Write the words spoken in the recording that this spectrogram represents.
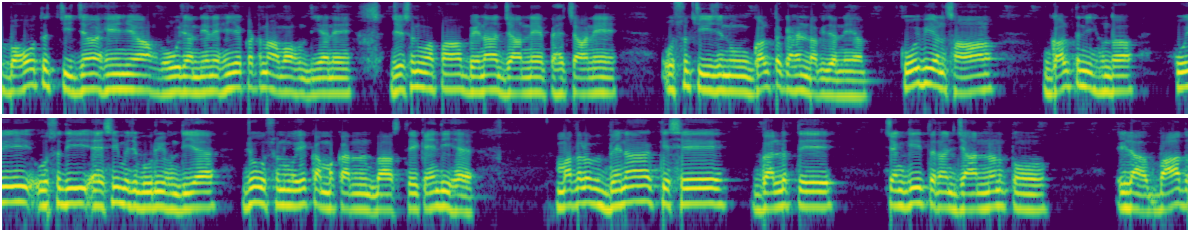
ਬਹੁਤ ਚੀਜ਼ਾਂ ਇਹ ਜਿਹੀਆਂ ਹੋ ਜਾਂਦੀਆਂ ਨੇ, ਇਹ ਜਿਹੀਆਂ ਘਟਨਾਵਾਂ ਹੁੰਦੀਆਂ ਨੇ, ਜਿਸ ਨੂੰ ਆਪਾਂ ਬਿਨਾਂ ਜਾਣੇ ਪਹਿਚਾਨੇ ਉਸ ਚੀਜ਼ ਨੂੰ ਗਲਤ ਕਹਿਣ ਲੱਗ ਜਾਂਦੇ ਆ ਕੋਈ ਵੀ ਇਨਸਾਨ ਗਲਤ ਨਹੀਂ ਹੁੰਦਾ ਕੋਈ ਉਸ ਦੀ ਐਸੀ ਮਜਬੂਰੀ ਹੁੰਦੀ ਹੈ ਜੋ ਉਸ ਨੂੰ ਇਹ ਕੰਮ ਕਰਨ ਵਾਸਤੇ ਕਹਿੰਦੀ ਹੈ। ਮਤਲਬ ਬਿਨਾਂ ਕਿਸੇ ਗੱਲ ਤੇ ਚੰਗੀ ਤਰ੍ਹਾਂ ਜਾਣਨ ਤੋਂ ਇਲਾ ਬਾਅਦ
